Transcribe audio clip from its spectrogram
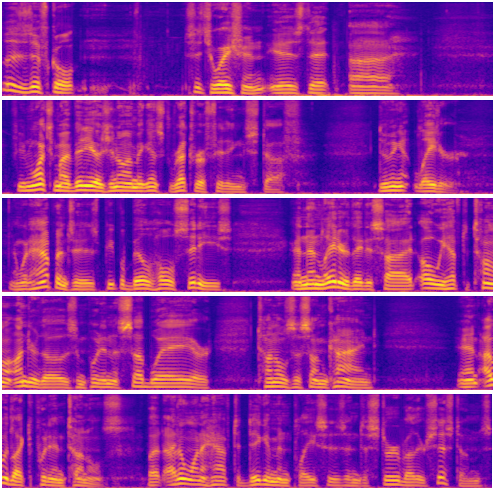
So this is a difficult situation is that uh, if you've been watching my videos, you know I'm against retrofitting stuff, doing it later. And what happens is people build whole cities and then later they decide, oh, we have to tunnel under those and put in a subway or tunnels of some kind. And I would like to put in tunnels, but I don't want to have to dig them in places and disturb other systems.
